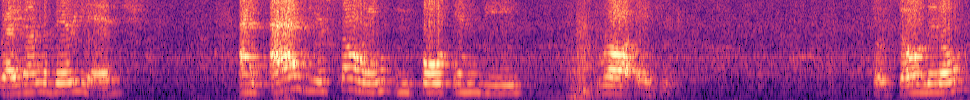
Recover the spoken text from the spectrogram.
right on the very edge, and as you're sewing, you fold in the raw edges. So sew a little,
